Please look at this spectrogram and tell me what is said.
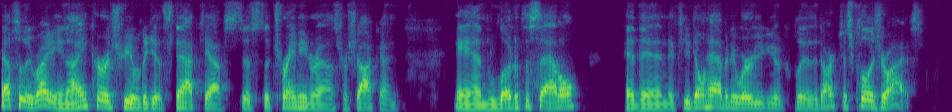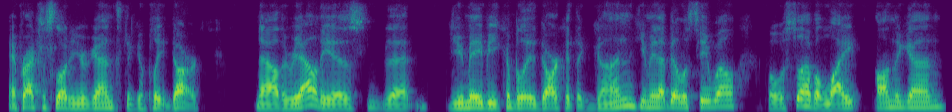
Absolutely right and i encourage people to get snap caps just the training rounds for shotgun and load up the saddle and then if you don't have anywhere you can go completely the dark just close your eyes and practice loading your guns to complete dark. Now the reality is that you may be completely dark at the gun. You may not be able to see well, but we'll still have a light on the gun.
